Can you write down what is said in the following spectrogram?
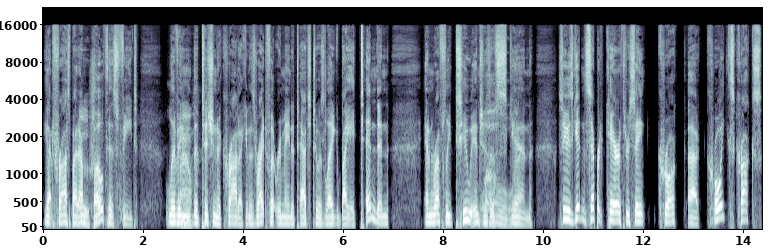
He got frostbite on both his feet, leaving Wow. the tissue necrotic, and his right foot remained attached to his leg by a tendon and roughly two inches Whoa. of skin. So he was getting separate care through St. Uh, Croix, Crocs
